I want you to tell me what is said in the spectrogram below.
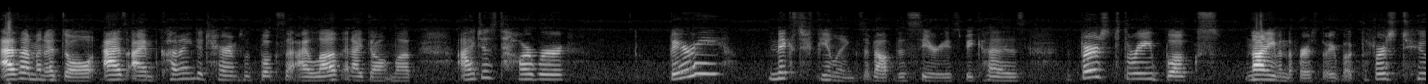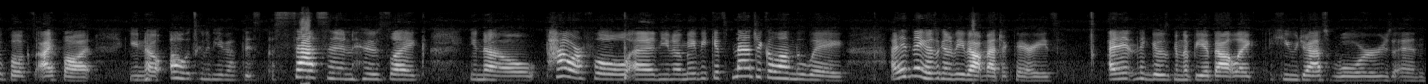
as I'm an adult, as I'm coming to terms with books that I love and I don't love, I just harbor very mixed feelings about this series because the first three books not even the first three books. The first two books, I thought, you know, oh, it's going to be about this assassin who's like, you know, powerful and, you know, maybe gets magic along the way. I didn't think it was going to be about magic fairies. I didn't think it was going to be about, like, huge ass wars and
